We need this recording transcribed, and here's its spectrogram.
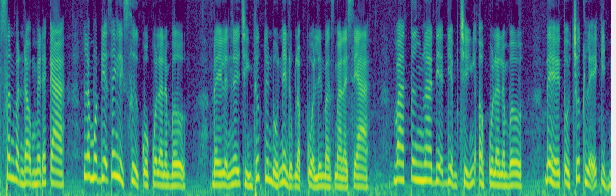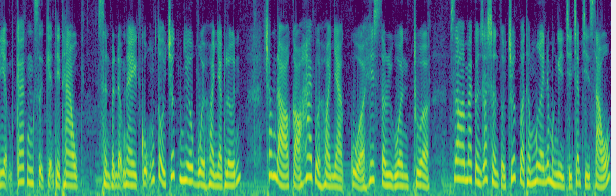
Sân vận động Medaka là một địa danh lịch sử của Kuala Lumpur đây là nơi chính thức tuyên bố nền độc lập của Liên bang Malaysia và từng là địa điểm chính ở Kuala Lumpur để tổ chức lễ kỷ niệm các sự kiện thể thao. Sân vận động này cũng tổ chức nhiều buổi hòa nhạc lớn, trong đó có hai buổi hòa nhạc của History World Tour do Michael Jackson tổ chức vào tháng 10 năm 1996.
